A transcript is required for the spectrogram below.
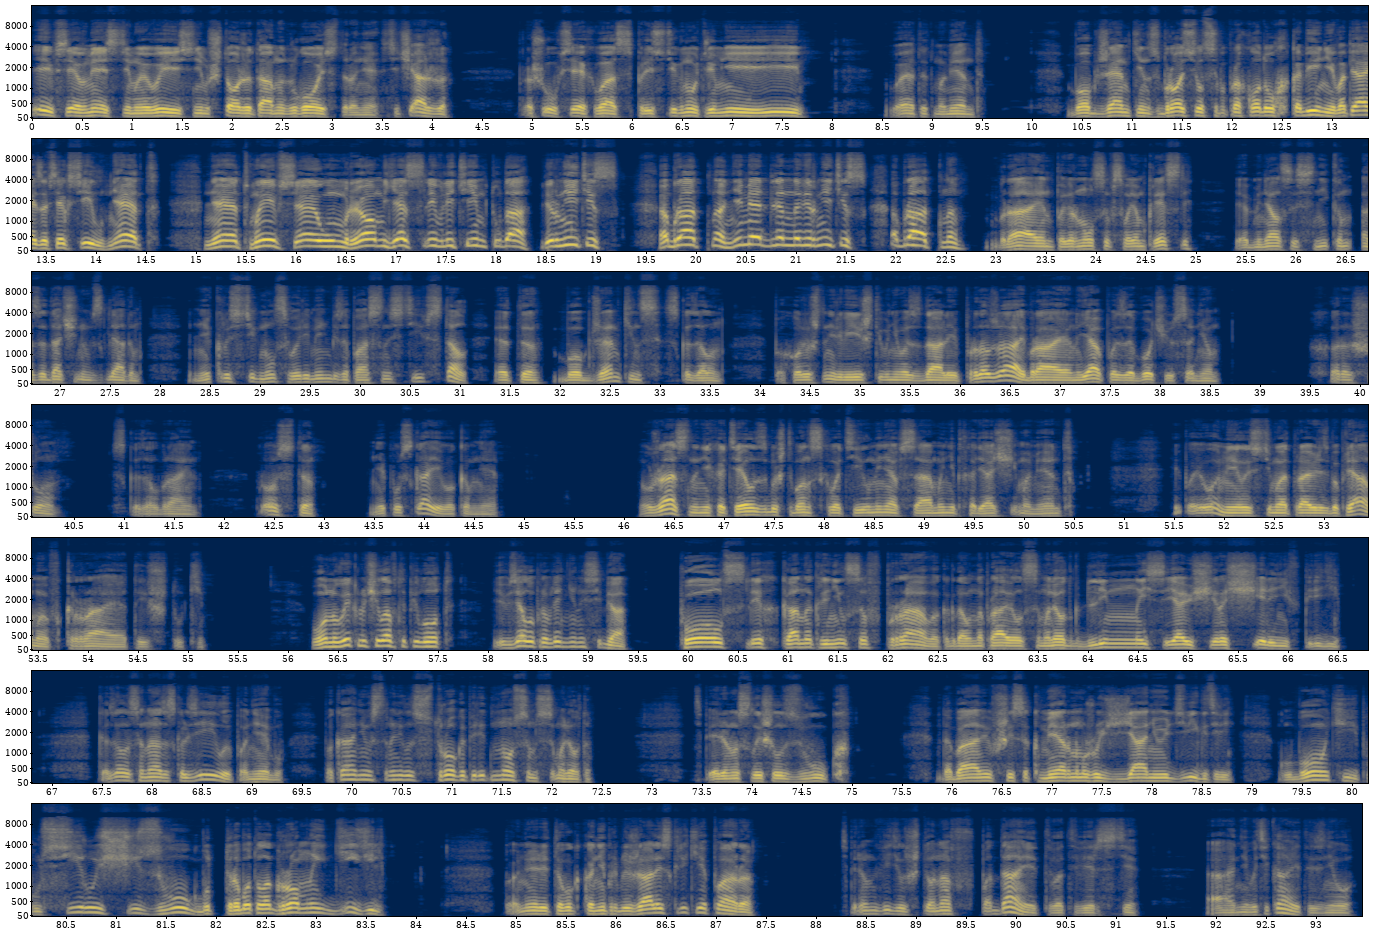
И все вместе мы выясним, что же там на другой стороне. Сейчас же прошу всех вас пристегнуть ремни и... В этот момент Боб Дженкинс бросился по проходу к кабине, вопя изо всех сил. «Нет! Нет, мы все умрем, если влетим туда! Вернитесь! Обратно! Немедленно вернитесь! Обратно!» Брайан повернулся в своем кресле и обменялся с Ником озадаченным взглядом. Ник расстегнул свой ремень безопасности и встал. — Это Боб Дженкинс, — сказал он. — Похоже, что нервишки у него сдали. Продолжай, Брайан, я позабочусь о нем. Хорошо, — сказал Брайан. — Просто не пускай его ко мне. Ужасно не хотелось бы, чтобы он схватил меня в самый неподходящий момент. И по его милости мы отправились бы прямо в край этой штуки. Он выключил автопилот и взял управление на себя. Пол слегка накренился вправо, когда он направил самолет к длинной сияющей расщелине впереди. Казалось, она заскользила по небу, пока не установилась строго перед носом самолета. Теперь он услышал звук, добавившийся к мерному жужжанию двигателей, глубокий, пульсирующий звук, будто работал огромный дизель. По мере того, как они приближались к реке пара, теперь он видел, что она впадает в отверстие, а не вытекает из него.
